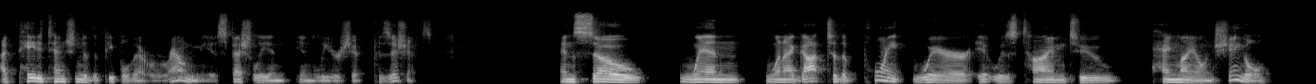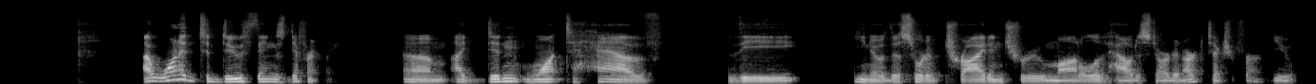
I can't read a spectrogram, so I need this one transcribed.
I paid attention to the people that were around me, especially in in leadership positions. And so when when I got to the point where it was time to hang my own shingle, I wanted to do things differently. Um, I didn't want to have the you know the sort of tried and true model of how to start an architecture firm. You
